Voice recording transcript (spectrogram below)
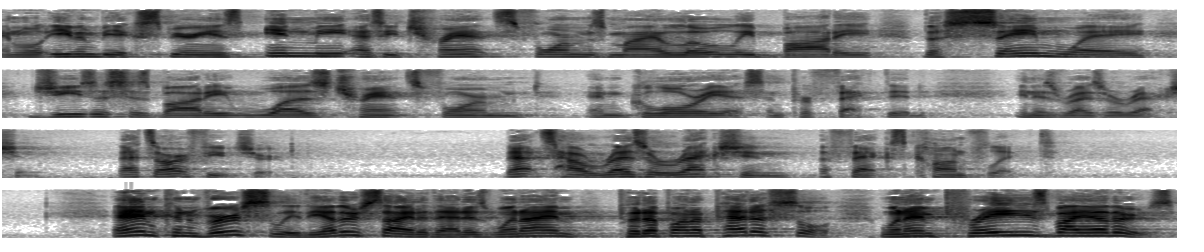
and will even be experienced in me as he transforms my lowly body the same way Jesus' body was transformed and glorious and perfected in his resurrection. That's our future. That's how resurrection affects conflict. And conversely, the other side of that is when I'm put up on a pedestal, when I'm praised by others,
